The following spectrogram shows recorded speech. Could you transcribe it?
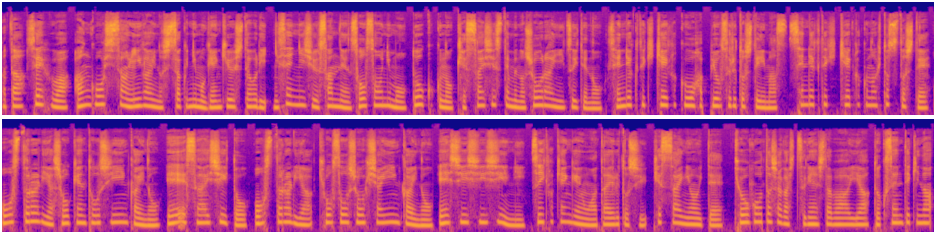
また、政府は暗号資産以外の施策にも言及しており、2023年早々にも同国の決済システムの将来についての戦略的計画を発表するとしています。戦略的計画の一つとして、オーストラリア証券投資委員会の ASIC とオーストラリア競争消費者委員会の ACCC に追加権限を与えるとし、決済において競合他社が出現した場合や、独占的な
